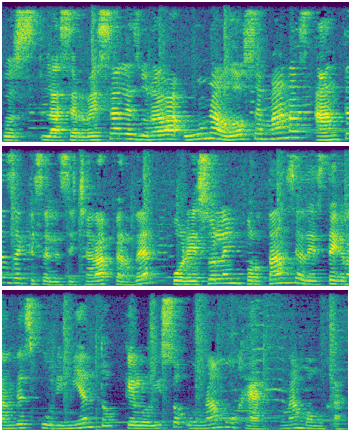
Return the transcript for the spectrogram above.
pues la cerveza les duraba una o dos semanas antes de que se les echara a perder. Por eso la importancia de este gran descubrimiento que lo hizo una mujer, una monja.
